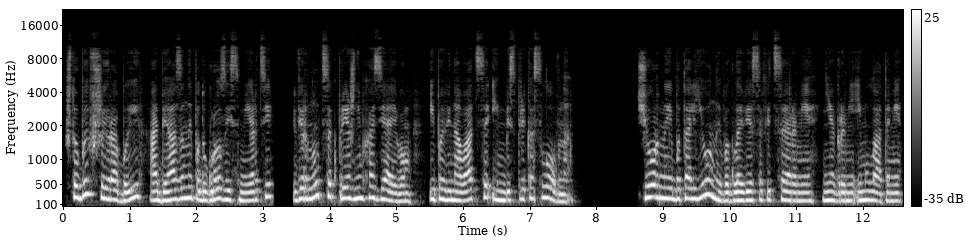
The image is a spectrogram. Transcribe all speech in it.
что бывшие рабы обязаны под угрозой смерти вернуться к прежним хозяевам и повиноваться им беспрекословно. Черные батальоны во главе с офицерами, неграми и мулатами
